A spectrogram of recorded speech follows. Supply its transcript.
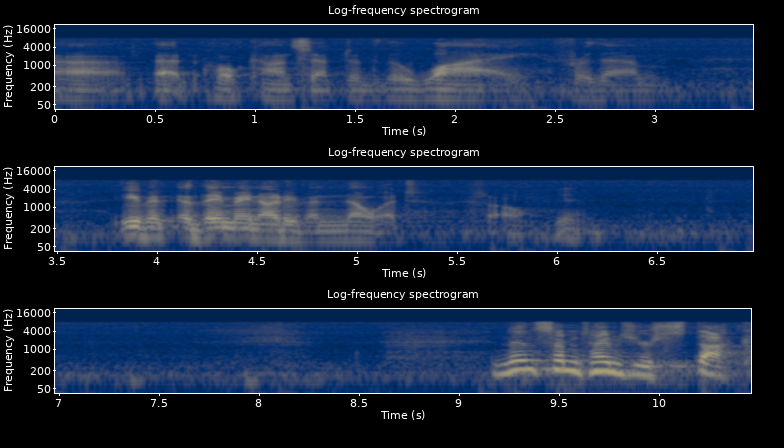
uh, that whole concept of the why for them. Even they may not even know it. So. Yeah. And then sometimes you're stuck.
